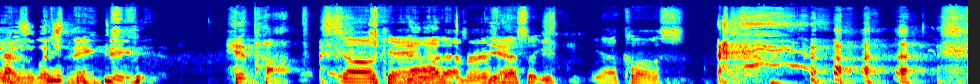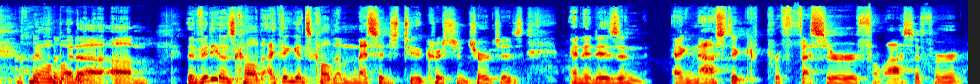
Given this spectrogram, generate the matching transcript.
was listening to hip hop. Okay, Not, whatever. Yeah. That's what you. Yeah, close. no, but uh, um, the video is called, I think it's called A Message to Christian Churches. And it is an agnostic professor, philosopher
